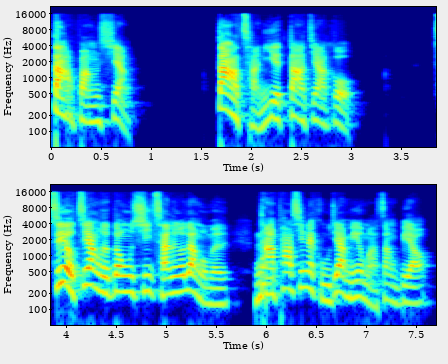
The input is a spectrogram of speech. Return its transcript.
大方向、大产业、大架构，只有这样的东西才能够让我们，哪怕现在股价没有马上飙。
